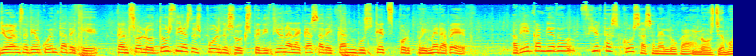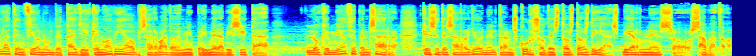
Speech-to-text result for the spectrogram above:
Joan se dio cuenta de que, tan solo dos días después de su expedición a la casa de Can Busquets por primera vez, habían cambiado ciertas cosas en el lugar. Nos llamó la atención un detalle que no había observado en mi primera visita, lo que me hace pensar que se desarrolló en el transcurso de estos dos días, viernes o sábado.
